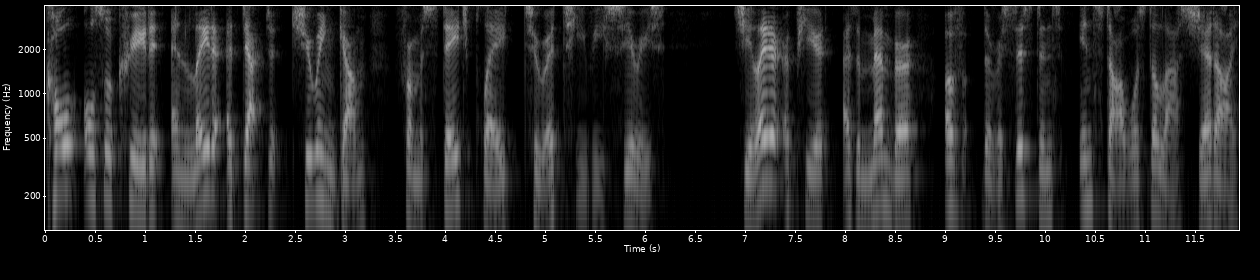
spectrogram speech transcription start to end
Coel also created and later adapted Chewing Gum from a stage play to a TV series. She later appeared as a member of the Resistance in Star Wars The Last Jedi.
